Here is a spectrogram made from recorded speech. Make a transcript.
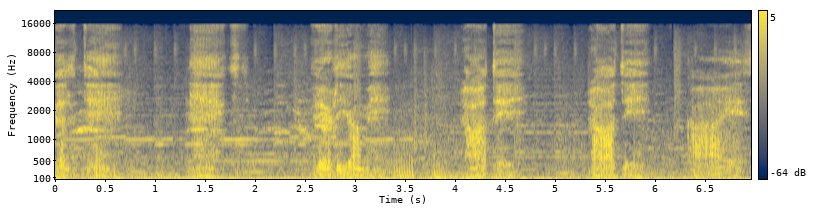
मिलते हैं नेक्स्ट वीडियो में Radhe Radhe guys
